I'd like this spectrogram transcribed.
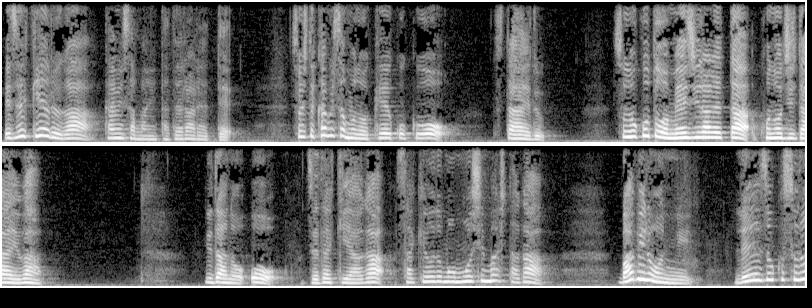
エゼキエルが神様に立てられてそして神様の警告を伝える。そのことを命じられたこの時代はユダの王ゼデキヤが先ほども申しましたがバビロンに隷属する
